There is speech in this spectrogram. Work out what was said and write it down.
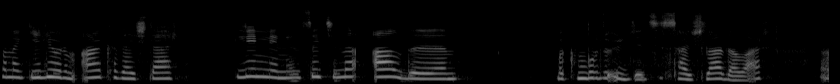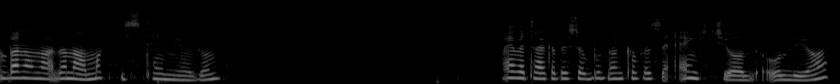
Sonra geliyorum arkadaşlar. Linli'nin saçını aldım. Bakın burada ücretsiz saçlar da var. Ama ben onlardan almak istemiyorum. Evet arkadaşlar buradan kafası en küçüğü oluyor.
